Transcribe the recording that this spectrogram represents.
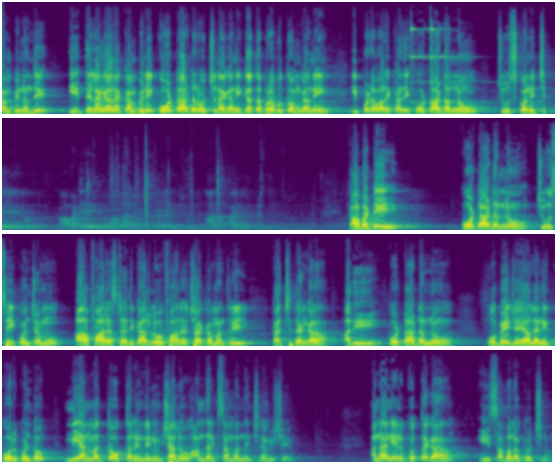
కంపెనీ ఉంది. ఈ తెలంగాణ కంపెనీ కోర్ట్ ఆర్డర్ వచ్చినా కానీ గత ప్రభుత్వం కానీ ఇప్పటి వరకు అది కోర్ట్ ఆర్డర్ను చూసుకొని కాబట్టి కోర్ట్ ఆర్డర్ను చూసి కొంచెం ఆ ఫారెస్ట్ అధికారులు ఫారెస్ట్ శాఖ మంత్రి ఖచ్చితంగా అది కోర్ట్ ఆర్డర్ను ఒబే చేయాలని కోరుకుంటూ మీ అనుమతితో ఒక్క రెండు నిమిషాలు అందరికి సంబంధించిన విషయం. అన్న నేను కొత్తగా ఈ సభలోకి వచ్చినాం.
